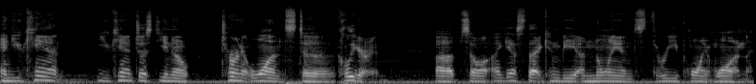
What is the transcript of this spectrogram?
And you can't you can't just, you know, turn it once to clear it. Uh, so I guess that can be annoyance 3.1.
